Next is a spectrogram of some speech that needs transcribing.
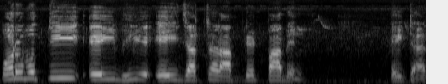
পরবর্তী এই ভি- এই যাত্রার আপডেট পাবেন, এইটার।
